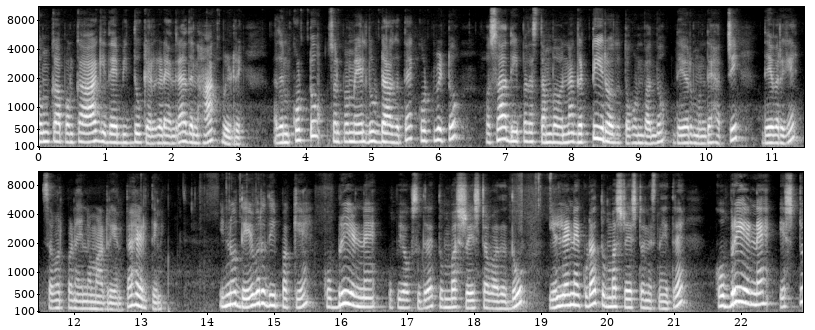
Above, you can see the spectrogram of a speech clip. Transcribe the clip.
ಡೊಂಕ ಪೊಂಕ ಆಗಿದೆ, ಬಿದ್ದು ಕೆಳಗಡೆ ಅಂದರೆ ಅದನ್ನು ಹಾಕಿಬಿಡ್ರಿ. ಅದನ್ನು ಕೊಟ್ಟು ಸ್ವಲ್ಪ ಮೇಲೆ ದುಡ್ಡಾಗುತ್ತೆ, ಕೊಟ್ಬಿಟ್ಟು ಹೊಸ ದೀಪದ ಸ್ತಂಭವನ್ನು ಗಟ್ಟಿ ಇರೋದು ತೊಗೊಂಡು ಬಂದು ದೇವ್ರ ಮುಂದೆ ಹಚ್ಚಿ ದೇವರಿಗೆ ಸಮರ್ಪಣೆಯನ್ನು ಮಾಡಿರಿ ಅಂತ ಹೇಳ್ತೀನಿ. ಇನ್ನು ದೇವರ ದೀಪಕ್ಕೆ ಕೊಬ್ಬರಿ ಎಣ್ಣೆ ಉಪಯೋಗಿಸಿದ್ರೆ ತುಂಬ ಶ್ರೇಷ್ಠವಾದದ್ದು. ಎಳ್ಳೆಣ್ಣೆ ಕೂಡ ತುಂಬ ಶ್ರೇಷ್ಠನೇ ಸ್ನೇಹಿತರೆ. ಕೊಬ್ಬರಿ ಎಣ್ಣೆ ಎಷ್ಟು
